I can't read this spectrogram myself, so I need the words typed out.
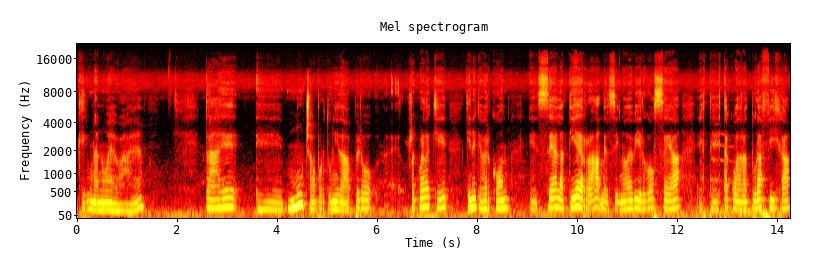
Qué luna nueva, ¿eh? Trae eh, mucha oportunidad, pero recuerda que tiene que ver con eh, sea la Tierra del signo de Virgo, sea este, esta cuadratura fija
